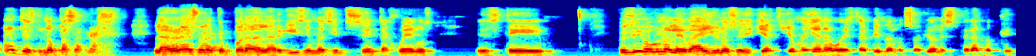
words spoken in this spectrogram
antes no pasa nada. La verdad es una temporada larguísima, 160 juegos. Este, pues digo, uno le va y uno se divierte. Yo mañana voy a estar viendo a los Orioles esperando que,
